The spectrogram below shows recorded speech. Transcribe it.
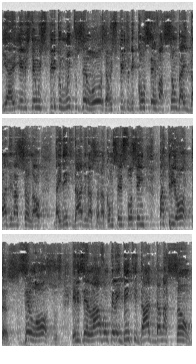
E aí eles têm um espírito muito zeloso, é um espírito de conservação da idade nacional, da identidade nacional, como se eles fossem patriotas, zelosos. Eles zelavam pela identidade da nação.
